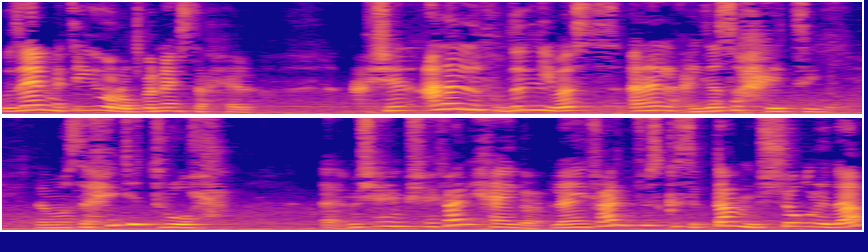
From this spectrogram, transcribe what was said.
وزي ما تيجي وربنا يسهلها. عشان أنا اللي فاضل لي بس أنا اللي عايزاه صحتي. لما صحتي تروح مش هي مش هينفعني حاجة. لا هينفعني فلوس كسبتها من الشغل ده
